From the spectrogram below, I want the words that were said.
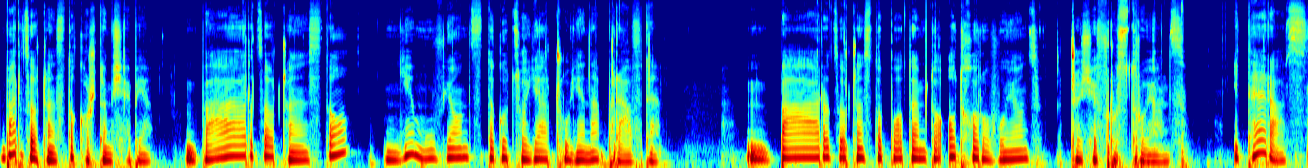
Bardzo często kosztem siebie. Bardzo często nie mówiąc tego, co ja czuję naprawdę. Bardzo często potem to odchorowując czy się frustrując. I teraz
